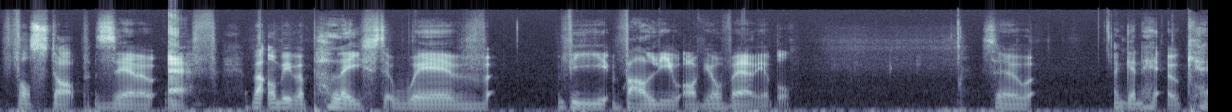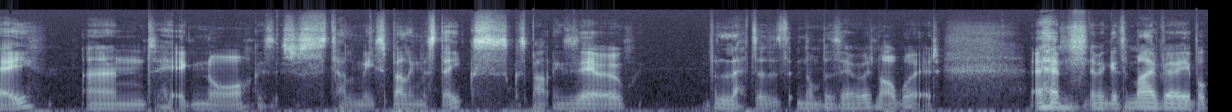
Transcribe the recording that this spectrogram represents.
full stop, 0f, that will be replaced with the value of your variable. So I'm going to hit OK and hit ignore because it's just telling me spelling mistakes because apparently zero, the letters number zero is not a word. Um, then we get to my variable.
